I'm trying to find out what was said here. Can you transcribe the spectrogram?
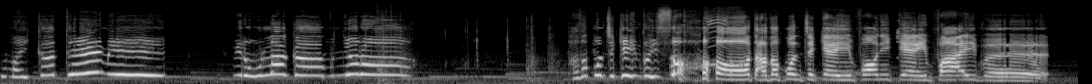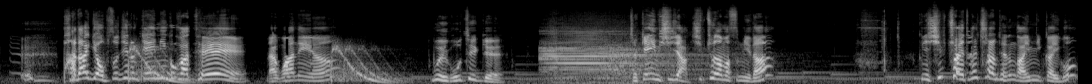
오 마이 갓 데밋! 위로 올라가! 문 열어 다섯 번째 게임도 있어. 다섯 번째 게임 퍼니 게임 5 바닥이 없어지는 게임인 것 같아. 라고 하네요. 뭐야 이거 어떻게 깨? 자 게임 시작. 10초 남았습니다. 그냥 10초 안에 탈출하면 되는 거 아닙니까 이거?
